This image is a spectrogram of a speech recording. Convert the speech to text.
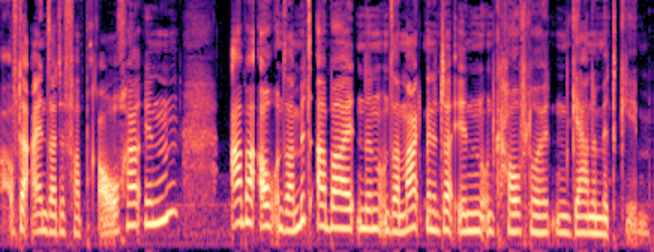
auf der einen Seite VerbraucherInnen, aber auch unseren Mitarbeitenden, unseren MarktmanagerInnen und Kaufleuten gerne mitgeben?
